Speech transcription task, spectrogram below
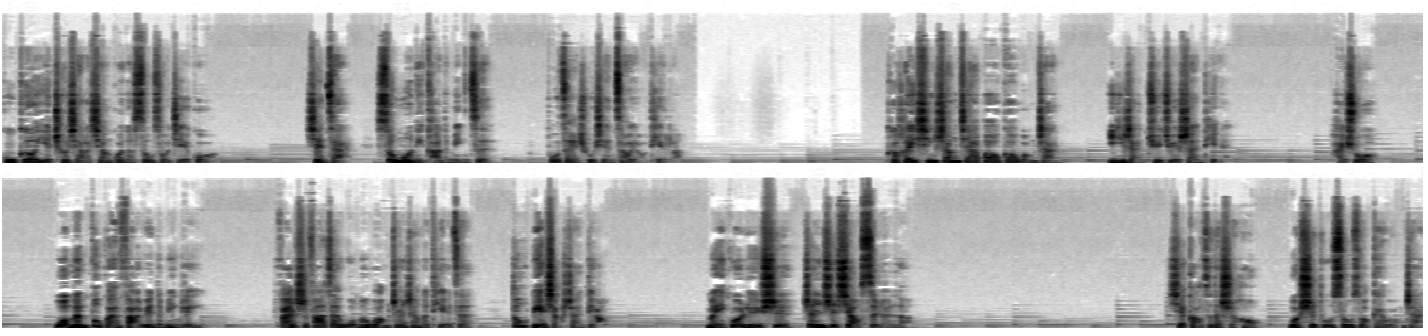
谷歌也撤下了相关的搜索结果，现在搜莫妮卡的名字，不再出现造谣帖了。可黑心商家报告网站依然拒绝删帖。还说，我们不管法院的命令，凡是发在我们网站上的帖子，都别想删掉。美国律师真是笑死人了。写稿子的时候，我试图搜索该网站，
